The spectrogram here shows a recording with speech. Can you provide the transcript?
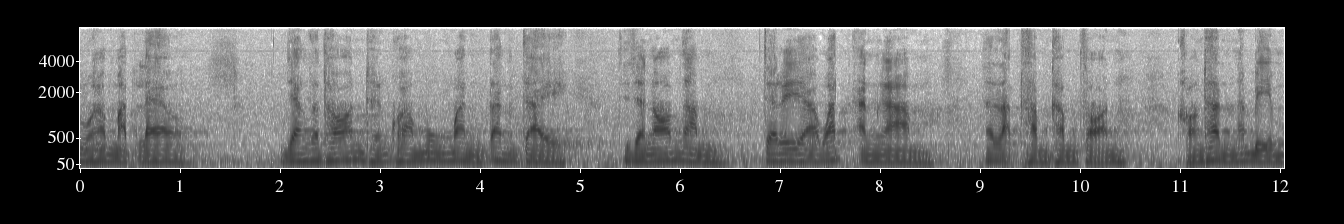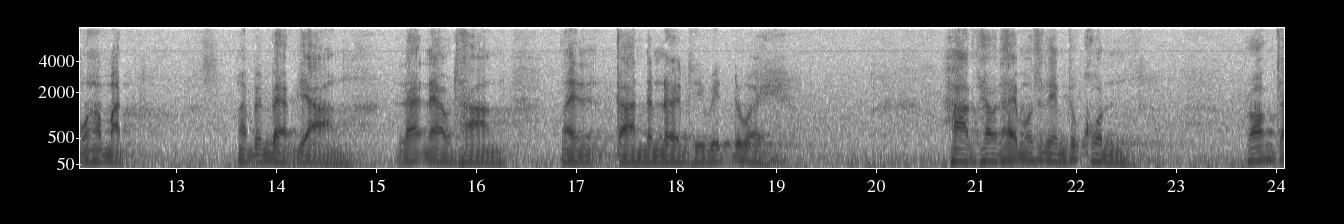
มูฮัมมัดแล้ว ยังสะท้อนถึงความมุ่งมั่นตั้งใจ ที่จะน้อมนำจริยาวัดอันงาม และหลักธรรมคำสอนของท่านนบีมูฮัมมัดมาเป็นแบบอย่างและแนวทางในการดำเนินชีวิตด้วย หากชาวไทยมุสลิมทุกคน พร้อมใจ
